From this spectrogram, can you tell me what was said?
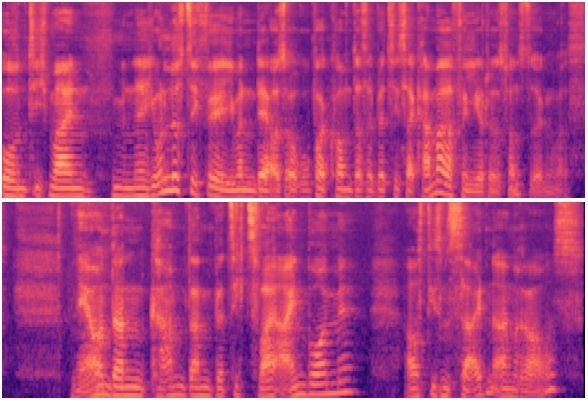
Und ich meine, nicht unlustig für jemanden, der aus Europa kommt, dass er plötzlich seine Kamera verliert oder sonst irgendwas. Ja, und dann kamen dann plötzlich zwei Einbäume aus diesem Seitenarm raus.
